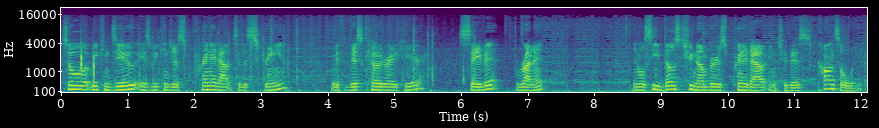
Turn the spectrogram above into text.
So what we can do is we can just print it out to the screen with this code right here, save it, run it, and we'll see those two numbers printed out into this console window.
